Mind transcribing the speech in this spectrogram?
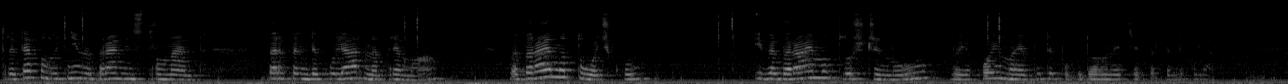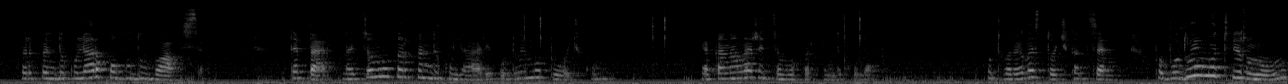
В 3D-полотні вибираємо інструмент перпендикулярна пряма, вибираємо точку і вибираємо площину, до якої має бути побудований цей перпендикуляр. Перпендикуляр побудувався. Тепер на цьому перпендикулярі будуємо точку, яка належить цьому перпендикуляру. Утворилась точка С. Побудуємо твірну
